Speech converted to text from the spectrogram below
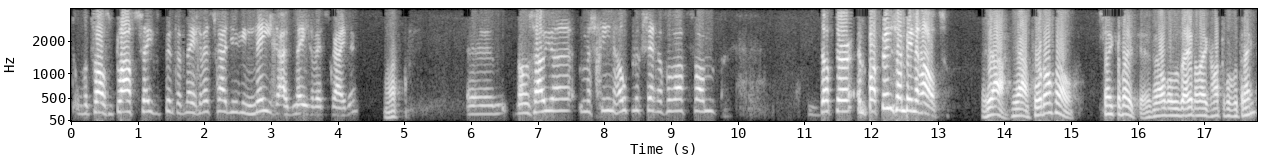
op de twaalfde plaats, 7 punten uit 9 wedstrijden. Jullie 9 uit 9 wedstrijden. Ja. dan zou je misschien hopelijk zeggen vooraf van dat er een paar punten zijn binnengehaald. Ja, ja, vooraf wel. Zeker weten. We hadden de hele week hard voor getraind.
